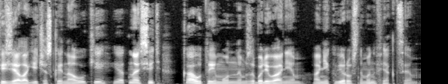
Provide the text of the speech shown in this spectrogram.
физиологической науки и относить к аутоиммунным заболеваниям, а не к вирусным инфекциям.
